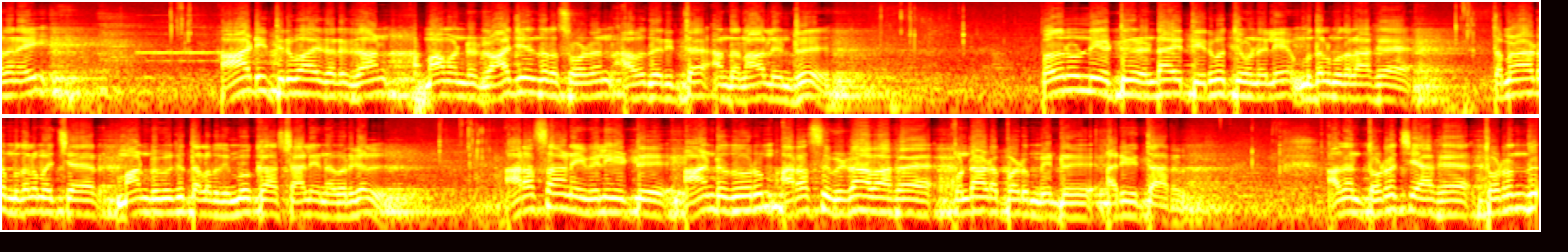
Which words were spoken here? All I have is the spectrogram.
அதனை ஆடி திருவாதிரை தான் மாமன்னன் ராஜேந்திர சோழன் அவதரித்த அந்த நாள் என்று பதினொன்று எட்டு ரெண்டாயிரத்தி இருபத்தி ஒன்றிலே முதல் முதலாக தமிழ்நாடு முதலமைச்சர் மாண்புமிகு தளபதி மு க ஸ்டாலின் அவர்கள் அரசாணை வெளியிட்டு ஆண்டுதோறும் அரசு விழாவாக கொண்டாடப்படும் என்று அறிவித்தார்கள் அதன் தொடர்ச்சியாக தொடர்ந்து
